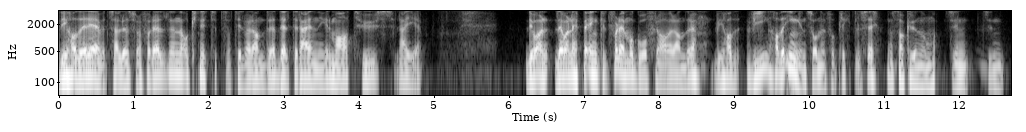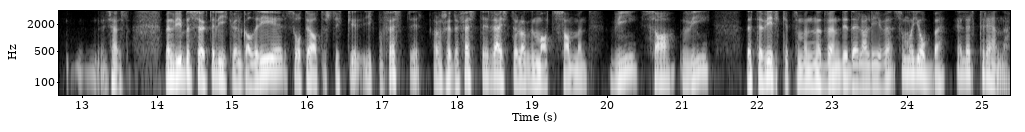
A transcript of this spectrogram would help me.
De hadde revet seg løs fra foreldrene og knyttet seg til hverandre, delte regninger, mat, hus, leie. Det var, det var, neppe enkelt for dem å gå fra hverandre. Vi hadde, vi hadde ingen sånne forpliktelser. Nå snakker hun om sin, sin kjæreste. Men vi besøkte likevel gallerier, så teaterstykker, gikk på fester, arrangerte fester, reiste og lagde mat sammen. Vi sa vi. Dette virket som en nødvendig del av livet, som å jobbe eller trene.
